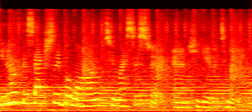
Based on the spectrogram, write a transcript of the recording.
You know, this actually belonged to my sister, and she gave it to me.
